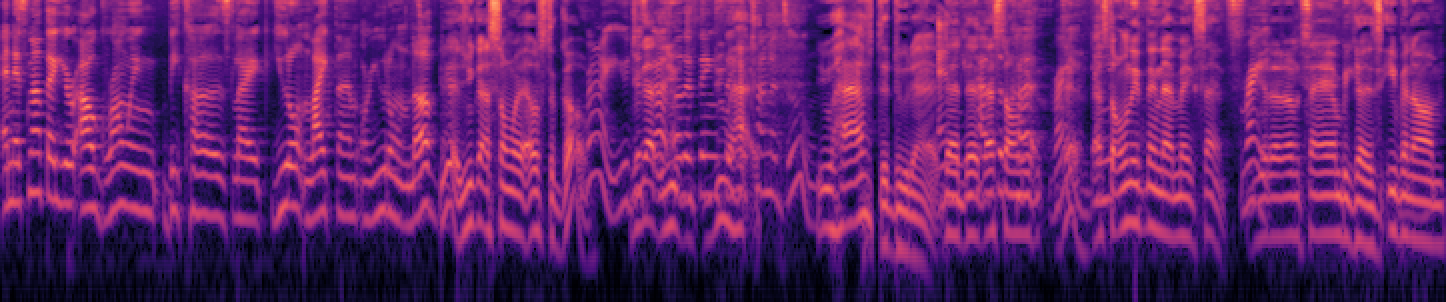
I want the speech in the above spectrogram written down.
and it's not that you're outgrowing because like you don't like them or you don't love them. Yeah, you got somewhere else to go. Right, you just got other things that you're trying to do. You have to do that. And that, you that that's the only right. yeah, And that's you- the only thing that makes sense. Right. You know what I'm saying? Because even um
